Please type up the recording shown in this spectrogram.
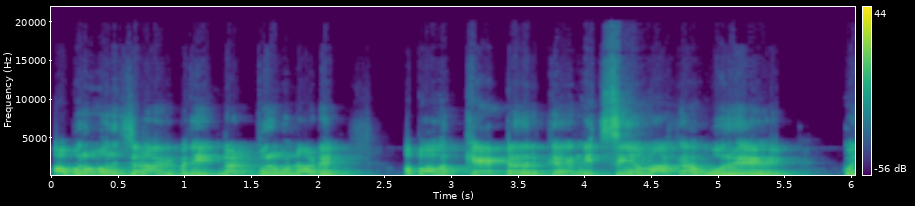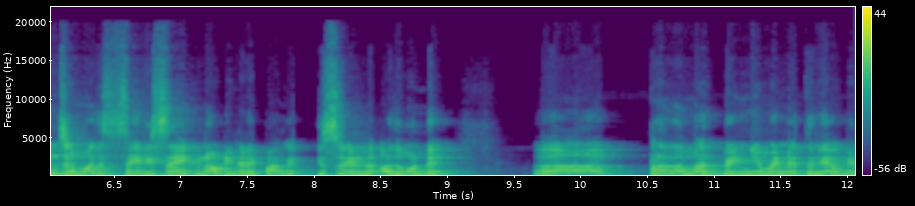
அவரும் ஒரு ஜனாதிபதி நட்புறவு நாடு. அப்போ அவர் கேட்டதற்கு நிச்சயமாக ஒரு கொஞ்சமாவது செவி சாய்க்கணும் அப்படின்னு நினைப்பாங்க இஸ்ரேலில். அது ஒன்று பிரதமர் பென்யமின் நெத்தனியாவுமே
